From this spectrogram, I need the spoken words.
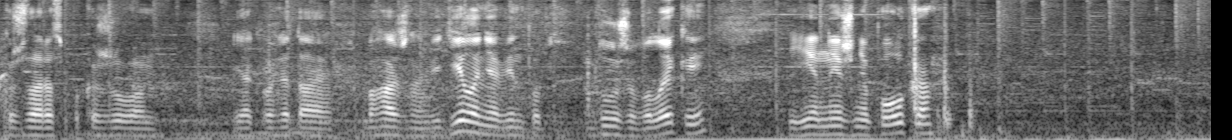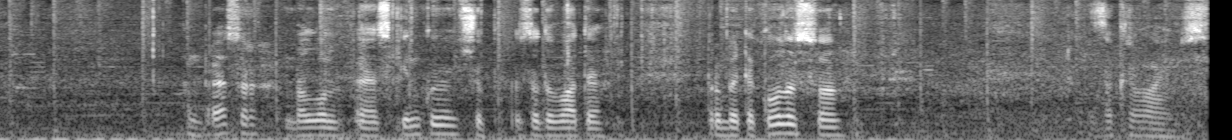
Також зараз покажу вам, як виглядає багажне відділення. Він тут дуже великий. Є нижня полка. Компресор, балон е, з пінкою, щоб задувати, пробити колесо. Закриваємось.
